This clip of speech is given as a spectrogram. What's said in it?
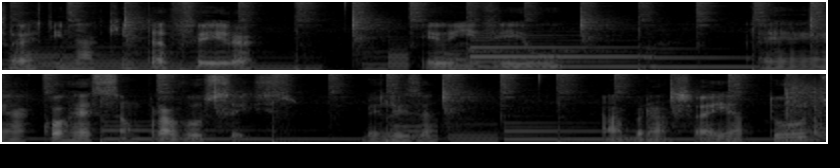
certo? E na quinta-feira eu envio é, a correção para vocês, beleza? Abraço aí a todos.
